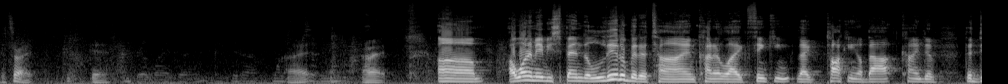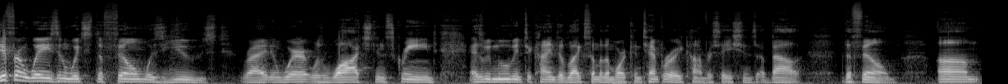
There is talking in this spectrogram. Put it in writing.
That's all right. Yeah. All right. All right. Um, I want to maybe spend a little bit of time kind of like thinking, like talking about kind of the different ways in which the film was used, right? And where it was watched and screened as we move into kind of like some of the more contemporary conversations about the film. Um,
